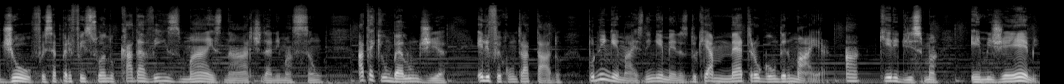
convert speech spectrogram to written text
Joe foi se aperfeiçoando cada vez mais na arte da animação, até que um belo dia ele foi contratado por ninguém mais, ninguém menos do que a Metro Goldwyn Mayer, a queridíssima MGM.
